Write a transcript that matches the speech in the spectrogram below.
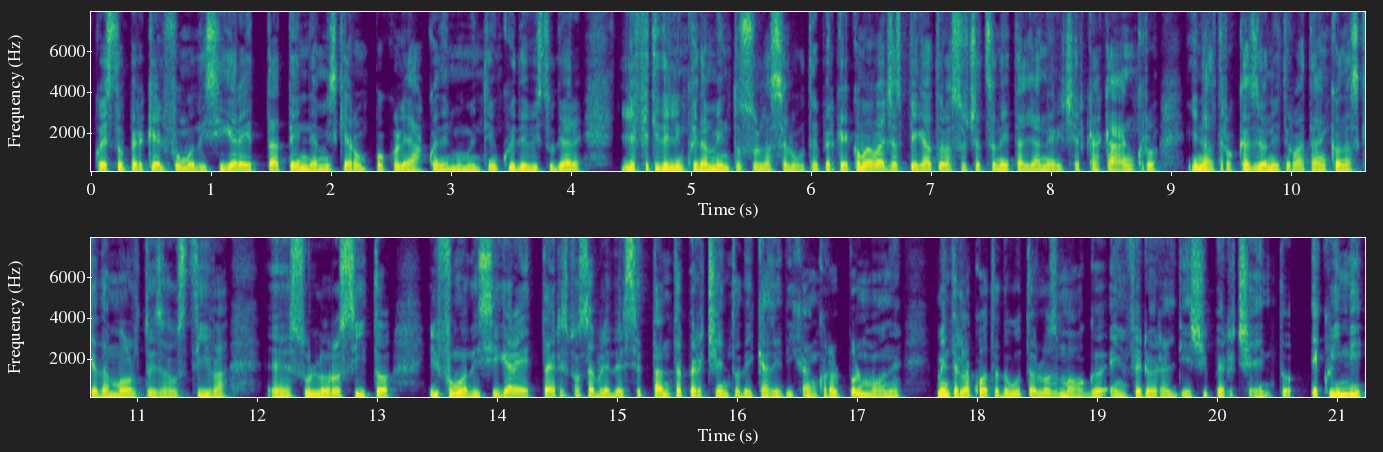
Questo perché il fumo di sigaretta tende a mischiare un po' con le acque nel momento in cui devi studiare gli effetti dell'inquinamento sulla salute, perché come aveva già spiegato l'Associazione Italiana Ricerca Cancro, in altre occasioni trovate anche una scheda molto esaustiva eh, sul loro sito, il fumo di sigaretta è responsabile del 70% dei casi di cancro al polmone, mentre la quota dovuta allo smog è inferiore inferiore al 10% e quindi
